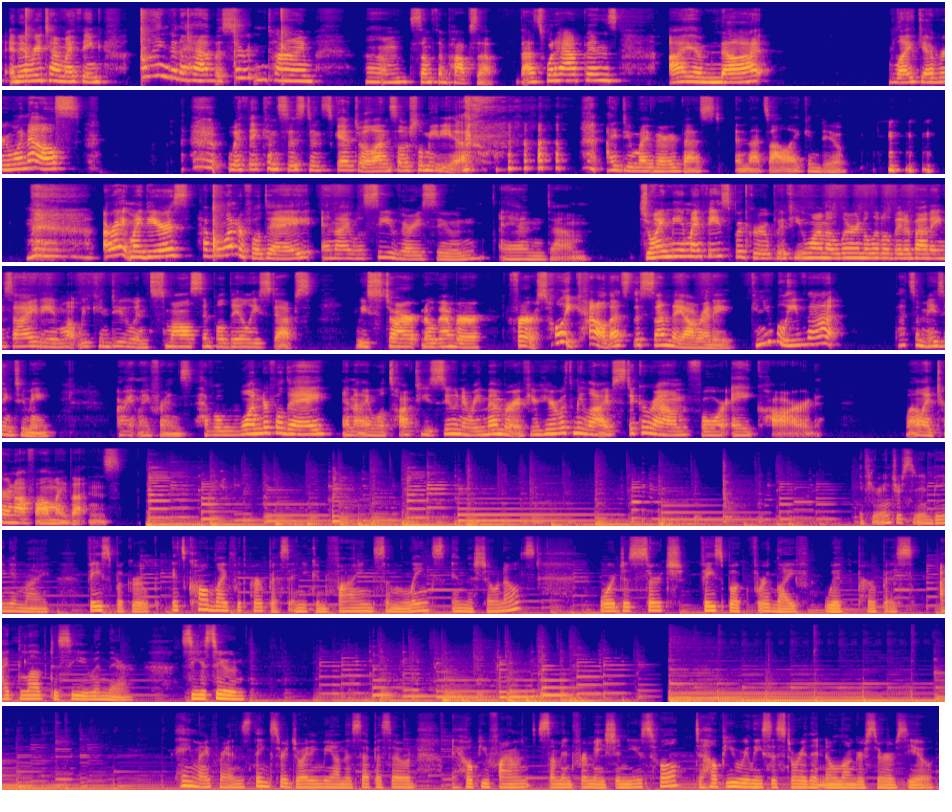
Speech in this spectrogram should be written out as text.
And every time I think I'm going to have a certain time, um, something pops up. That's what happens. I am not like everyone else with a consistent schedule on social media. I do my very best, and that's all I can do. all right, my dears, have a wonderful day, and I will see you very soon. And um, Join me in my Facebook group if you want to learn a little bit about anxiety and what we can do in small, simple daily steps. We start November 1st. Holy cow, that's this Sunday already. Can you believe that? That's amazing to me. All right, my friends, have a wonderful day, and I will talk to you soon. And remember, if you're here with me live, stick around for a card while I turn off all my buttons. If you're interested in being in my Facebook group, it's called Life with Purpose, and you can find some links in the show notes or just search Facebook for Life with Purpose. I'd love to see you in there. See you soon. Hey, my friends, thanks for joining me on this episode. I hope you found some information useful to help you release a story that no longer serves you.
